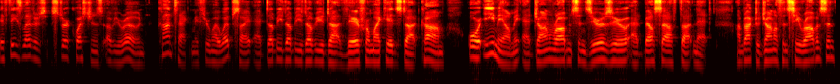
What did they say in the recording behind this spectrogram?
If these letters stir questions of your own, contact me through my website at www.thereformykids.com or email me at johnrobinson00 at bellsouth.net. I'm Dr. Jonathan C. Robinson,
